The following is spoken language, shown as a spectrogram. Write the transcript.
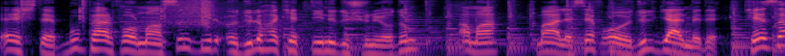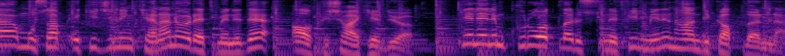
E işte bu performansın bir ödülü hak ettiğini düşünüyordum ama maalesef o ödül gelmedi. Keza Musab Ekici'nin Kenan öğretmeni de alkış hak ediyor. Gelelim Kuru Otlar Üstüne filminin handikaplarına.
